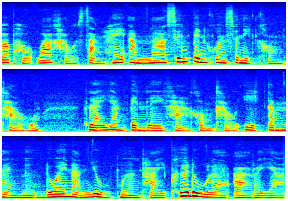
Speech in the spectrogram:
ก็เพราะว่าเขาสั่งให้อำนาจซึ่งเป็นคนสนิทของเขา และยังเป็นเลขาของเขาอีกตำแหน่งหนึ่งด้วยนั้นอยู่เมืองไทยเพื่อดูแลอารยา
